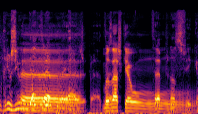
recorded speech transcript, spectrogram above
reagiu uh, Mas acho que é um. Trump não se fica.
